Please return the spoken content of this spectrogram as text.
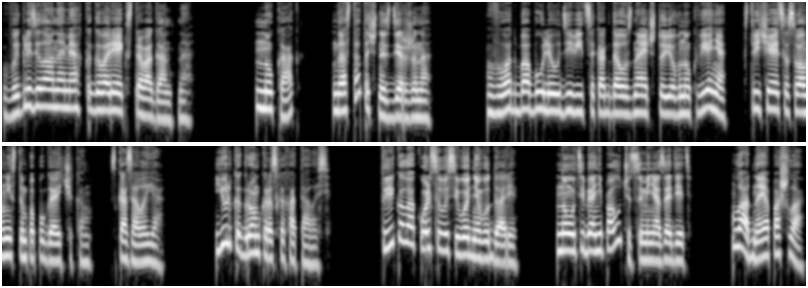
Выглядела она, мягко говоря, экстравагантно. «Ну как?» Достаточно сдержанно. Вот бабуля удивится, когда узнает, что ее внук Веня встречается с волнистым попугайчиком, сказала я. Юлька громко расхохоталась. Ты, Колокольцева, сегодня в ударе. Но у тебя не получится меня задеть. Ладно, я пошла.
